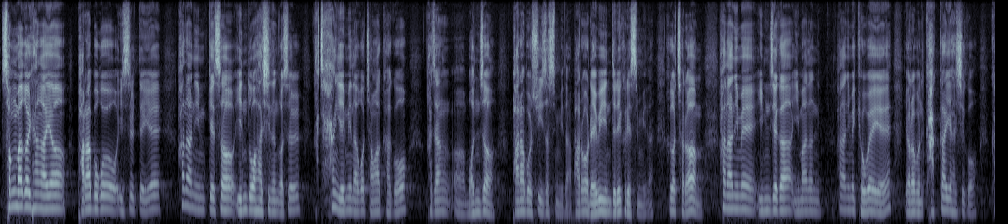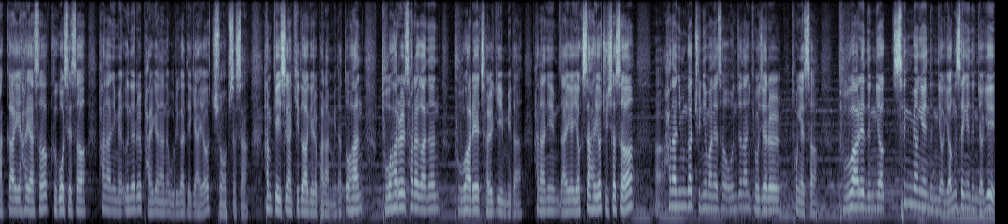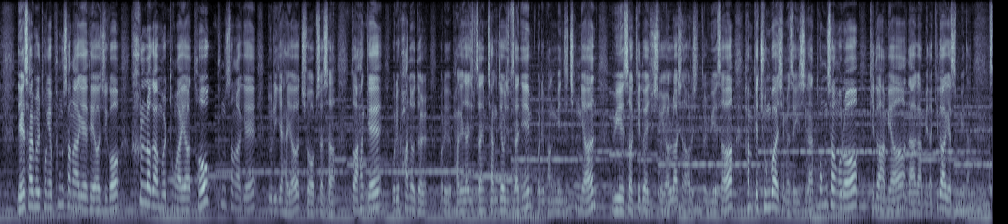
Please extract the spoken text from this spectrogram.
성막을 향하여 바라보고 있을 때에 하나님께서 인도하시는 것을 가장 예민하고 정확하고 가장 어, 먼저 바라볼 수 있었습니다. 바로 레위인들이 그랬습니다. 그것처럼 하나님의 임재가 임하는 하나님의 교회에 여러분 가까이 하시고 가까이 하여서 그곳에서 하나님의 은혜를 발견하는 우리가 되게 하여 주옵소서. 함께 이 시간 기도하기를 바랍니다. 또한 부활을 살아가는 부활의 절기입니다. 하나님 나에게 역사하여 주셔서 어, 하나님과 주님 안에서 온전한 교제를 통해서 부활의 능력, 생명의 능력, 영생의 능력이 내 삶을 통해 풍성하게 되어지고 흘러감을 통하여 더욱 풍성하게 누리게 하여 주옵소서. 또 함께 우리 환우들, 우리 박예자 집사님, 장재호 집사님, 우리 박민지 청년 위해서 기도해 주시고 연로하신 어르신들 위해서 함께 중보하시면서 이 시간 통성으로 기도하며 나아갑니다. 기도하겠습니다.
